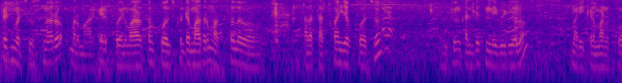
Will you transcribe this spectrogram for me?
ఫ్రెండ్స్ మరి చూస్తున్నారు. మరి మార్కెట్ పోయిన వారంతో పోల్చుకుంటే మాత్రం అస్సలు చాలా తక్కువ అని చెప్పుకోవచ్చు. ఇంకేం కనిపిస్తుంది ఈ వీడియోలో? మరి ఇక్కడ మనకు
